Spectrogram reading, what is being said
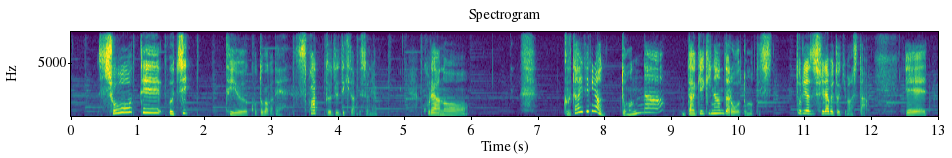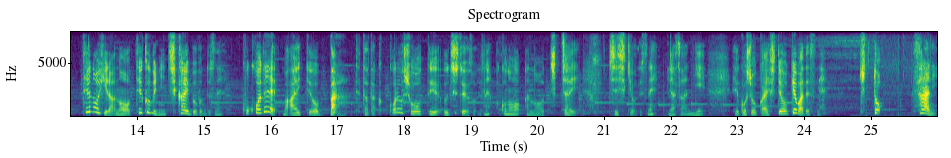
「小艇打ち」っていう言葉がねスパッと出てきたんですよね。これあの具体的にはどんな打撃なんだろうと思ってとりあえず調べておきました。えー、手のひらの手首に近い部分ですね。ここで、まあ、相手をバーンって叩く。これを小艇打ちというそうですね。このあのちっちゃい知識をですね、皆さんにご紹介しておけばですね、きっとさらに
